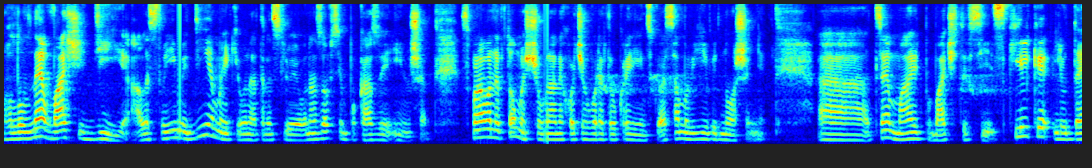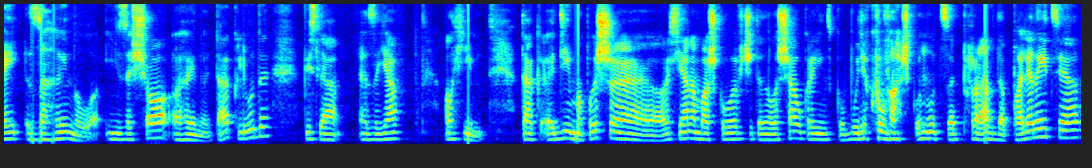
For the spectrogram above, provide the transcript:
головне ваші дії, але своїми діями, які вона транслює, вона зовсім показує інше. Справа не в тому, що вона не хоче говорити українською, а саме в її відношенні. Е, Це мають побачити всі. Скільки людей загинуло і за що гинуть? Так, люди після заяв Алхім. Так, е, Діма пише: росіянам важко вивчити не лише українську, будь-яку важку. Ну, це правда, паляниця.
